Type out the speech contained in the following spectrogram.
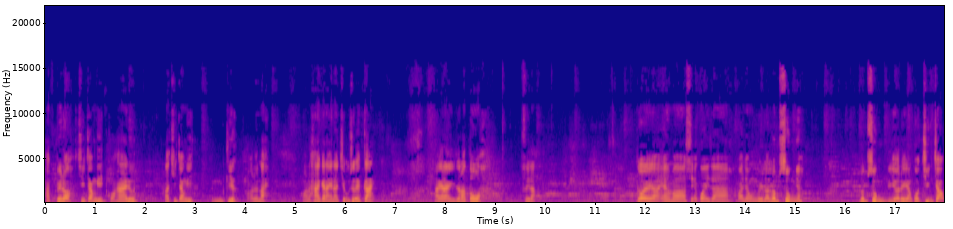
HPR 900 nghìn có hai đơn. Là 900 nghìn. Bên kia ở đơn này. Còn hai cái này là triệu rưỡi cái. Hai cái này rất là to phê lắm. Rồi à, em à, sẽ quay ra bán cho mọi người là lâm sung nhá lâm sung thì ở đây em có 9 chậu.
